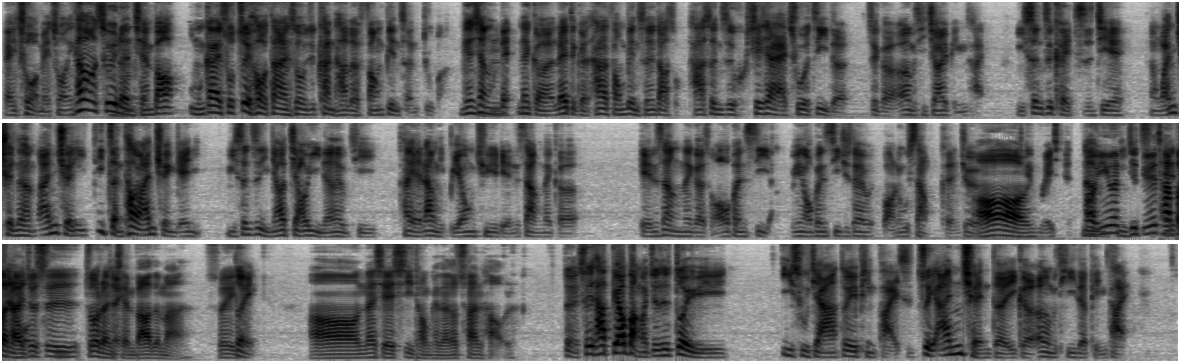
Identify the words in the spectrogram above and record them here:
没错，没错。你看到所以冷钱包，嗯、我们刚才说最后当然说就看它的方便程度嘛。你看像那那个 Ledger 它的方便程度到什么？它甚至接下来出了自己的这个 NFT 交易平台，你甚至可以直接很完全的很安全一一整套的安全给你。你甚至你要交易的 NFT，它也让你不用去连上那个连上那个什么 OpenSea 啊，因为 OpenSea 就在网络上，可能就有点危险。哦，因为你就因为它本来就是做冷钱包的嘛，所以对哦，那些系统可能都串好了。对，所以它标榜的就是对于艺术家、对于品牌是最安全的一个 NFT 的平台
